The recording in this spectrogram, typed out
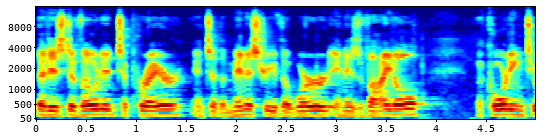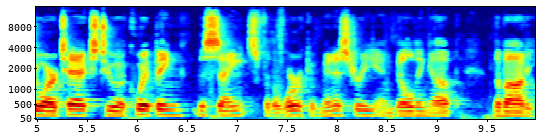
that is devoted to prayer and to the ministry of the word and is vital according to our text, to equipping the saints for the work of ministry and building up the body.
